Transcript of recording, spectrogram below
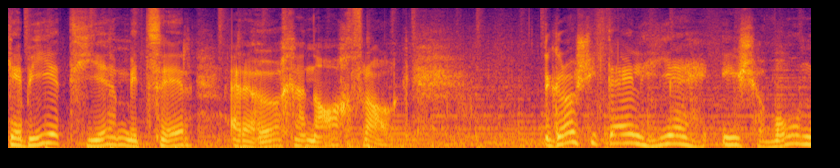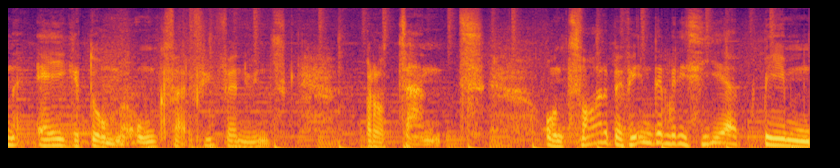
Gebiet hier mit sehr einer hohen Nachfrage. Der grösste Teil hier ist Wohneigentum, ungefähr 95 Prozent. Und zwar befinden wir uns hier beim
